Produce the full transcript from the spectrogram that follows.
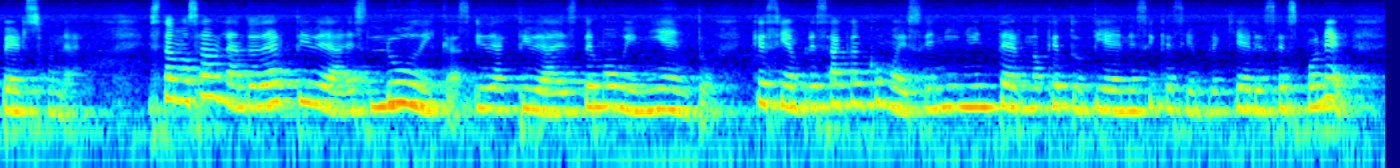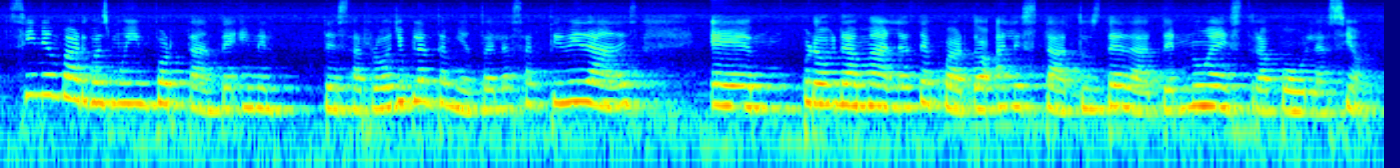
personal. Estamos hablando de actividades lúdicas y de actividades de movimiento que siempre sacan como ese niño interno que tú tienes y que siempre quieres exponer. Sin embargo, es muy importante en el desarrollo y planteamiento de las actividades eh, programarlas de acuerdo al estatus de edad de nuestra población.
